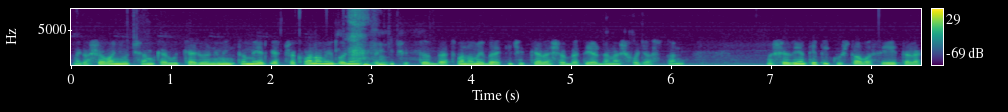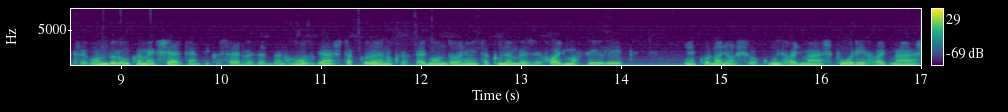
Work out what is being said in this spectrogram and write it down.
meg a savanyút sem kell úgy kerülni, mint a mérget, csak van, amiből egy kicsit többet, van, amiből egy kicsit kevesebbet érdemes fogyasztani. Most ez ilyen tipikus tavaszi ételekre gondolunk, amelyek serkentik a szervezetben a mozgást, akkor olyanokra kell gondolni, mint a különböző hagymafélék, ilyenkor nagyon sok újhagymás, póréhagymás,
